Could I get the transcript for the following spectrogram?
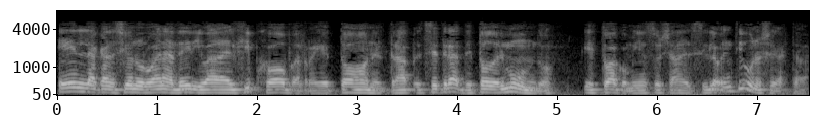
en la canción urbana derivada del hip hop, el reggaetón, el trap, etcétera, de todo el mundo. Esto a comienzos ya del siglo XXI llega hasta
